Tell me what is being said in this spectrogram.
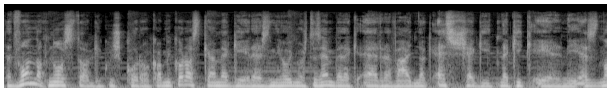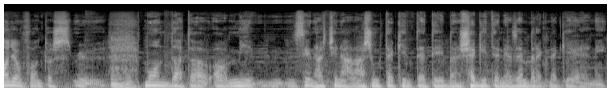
Tehát vannak nosztalgikus korok, amikor azt kell megérezni, hogy most az emberek erre vágynak, ez segít nekik élni. Ez nagyon fontos uh-huh. mondat a, a mi színház csinálásunk hozzáállásunk tekintetében segíteni az embereknek élni.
